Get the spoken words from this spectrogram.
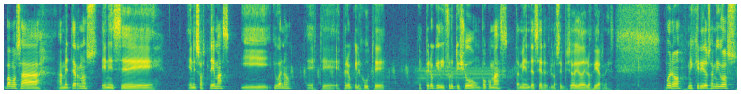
vamos a, meternos en, ese, en esos temas y, bueno, este, espero que les guste, espero que disfrute yo un poco más también de hacer los episodios de los viernes. Bueno, mis queridos amigos,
